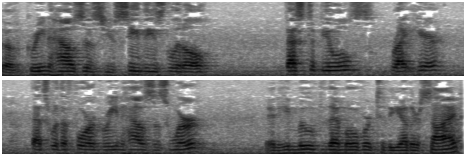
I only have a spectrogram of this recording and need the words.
The greenhouses, you see these little vestibules right here. That's where the four greenhouses were. And he moved them over to the other side.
